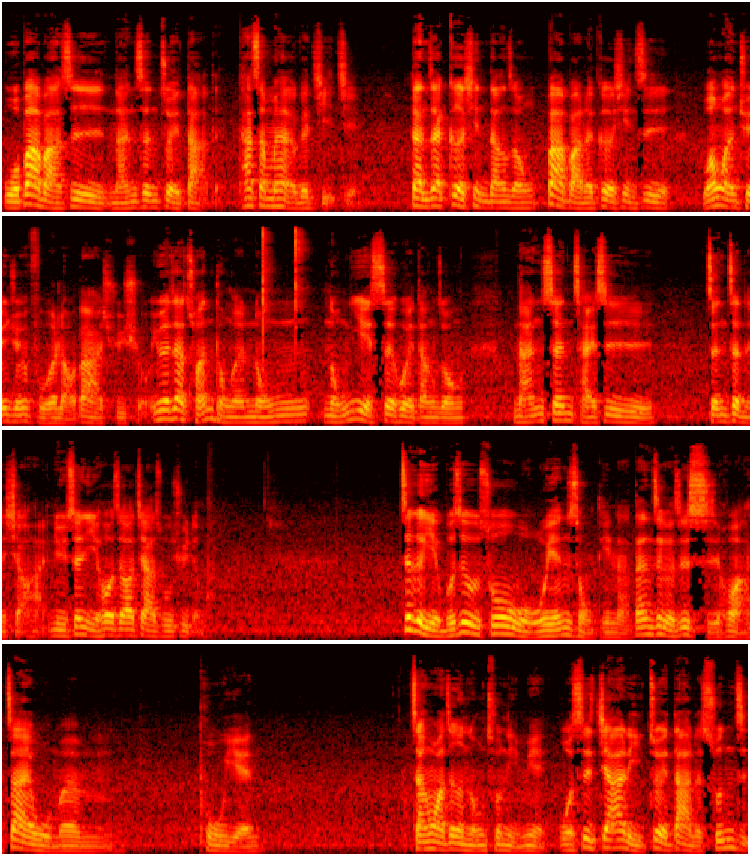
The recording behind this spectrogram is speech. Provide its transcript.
我爸爸是男生最大的，他上面还有个姐姐。但在个性当中，爸爸的个性是完完全全符合老大的需求，因为在传统的农农业社会当中，男生才是真正的小孩，女生以后是要嫁出去的嘛。这个也不是说我危言耸听啊，但这个是实话，在我们普盐彰化这个农村里面，我是家里最大的孙子，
